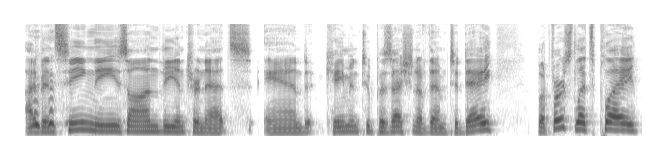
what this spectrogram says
I've been seeing these on the internets and came into possession of them today. But first, let's play.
